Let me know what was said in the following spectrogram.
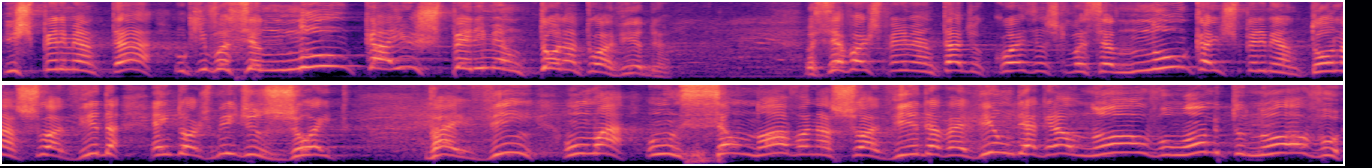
experimentar o que você nunca experimentou na tua vida. Você vai experimentar de coisas que você nunca experimentou na sua vida em 2018. Vai vir uma unção nova na sua vida, vai vir um degrau novo, um âmbito novo,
